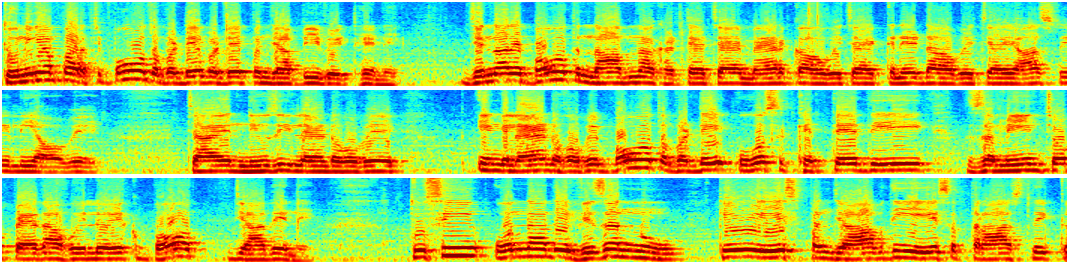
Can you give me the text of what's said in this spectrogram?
ਦੁਨੀਆ ਭਰ 'ਚ ਬਹੁਤ ਵੱਡੇ ਵੱਡੇ ਪੰਜਾਬੀ ਬੈਠੇ ਨੇ ਜਿਨ੍ਹਾਂ ਨੇ ਬਹੁਤ ਨਾਮ ਨਾ ਖੱਟਿਆ ਚਾਹੇ ਅਮਰੀਕਾ ਹੋਵੇ ਚਾਹੇ ਕੈਨੇਡਾ ਹੋਵੇ ਚਾਹੇ ਆਸਟ੍ਰੇਲੀਆ ਹੋਵੇ। ਚਾਹੇ ਨਿਊਜ਼ੀਲੈਂਡ ਹੋਵੇ, ਇੰਗਲੈਂਡ ਹੋਵੇ, ਬਹੁਤ ਵੱਡੇ ਉਸ ਖਿੱਤੇ ਦੀ ਜ਼ਮੀਨ ਚੋਂ ਪੈਦਾ ਹੋਏ ਲੋਕ ਬਹੁਤ ਜ਼ਿਆਦੇ ਨੇ। ਤੁਸੀਂ ਉਹਨਾਂ ਦੇ ਵਿਜ਼ਨ ਨੂੰ ਕਿ ਇਸ ਪੰਜਾਬ ਦੀ, ਇਸ ਤਰਾਸਦਿਕ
